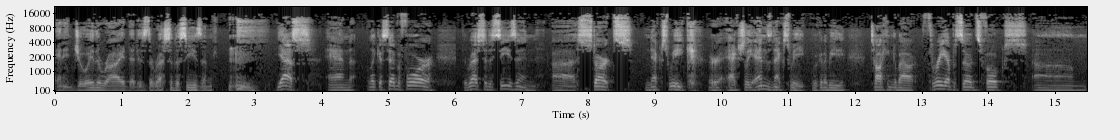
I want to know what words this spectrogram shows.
and enjoy the ride that is the rest of the season. yes, and like I said before, the rest of the season uh, starts next week, or actually ends next week. We're going to be talking about three episodes, folks. Um,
